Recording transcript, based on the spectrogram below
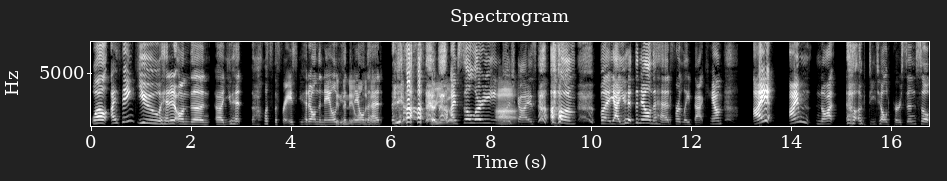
Well, I think you hit it on the. Uh, you hit ugh, what's the phrase? You hit it on the nail. Hit you the hit the nail nail on on the the head. yeah, There you go. I'm still learning English, Ah. guys. Um, but yeah, you hit the nail on the head for laid back cam. I I'm not a detailed person, so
